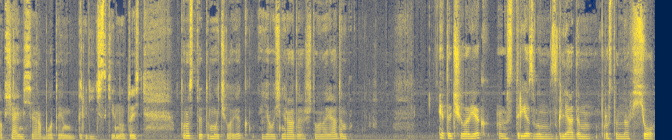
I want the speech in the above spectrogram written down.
общаемся, работаем периодически. Ну, то есть просто это мой человек. Я очень рада, что она рядом. Это человек с трезвым взглядом просто на все.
